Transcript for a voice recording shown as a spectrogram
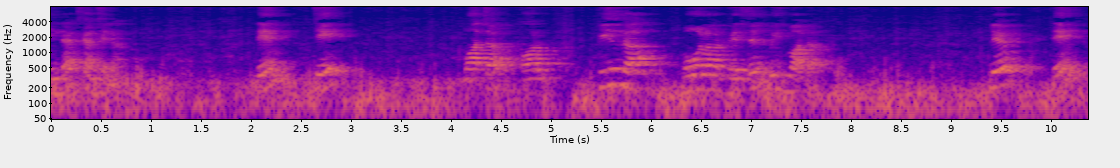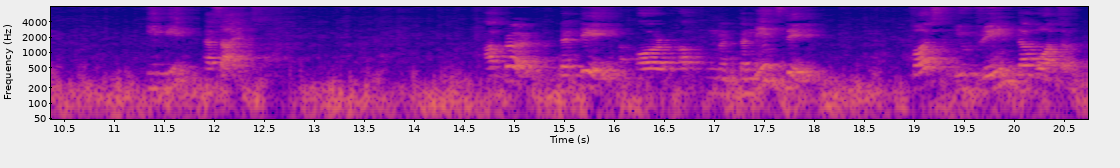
in that container. Then take water or fill the bowl or vessel with water. Clear? Then keep it aside. After the day or the next day, First, you drain the water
